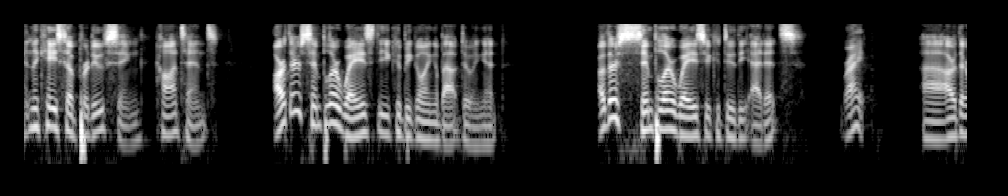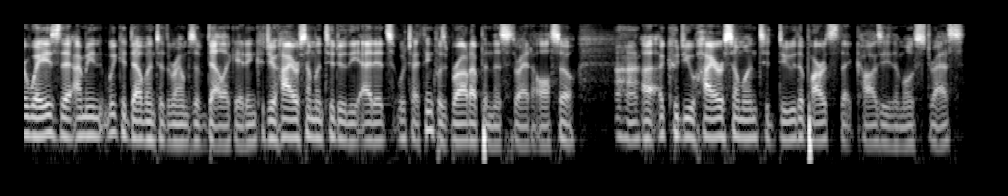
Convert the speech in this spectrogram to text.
in the case of producing content, are there simpler ways that you could be going about doing it? Are there simpler ways you could do the edits? Right. Uh, are there ways that I mean, we could delve into the realms of delegating. Could you hire someone to do the edits, which I think was brought up in this thread also? Uh-huh. Uh, could you hire someone to do the parts that cause you the most stress?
